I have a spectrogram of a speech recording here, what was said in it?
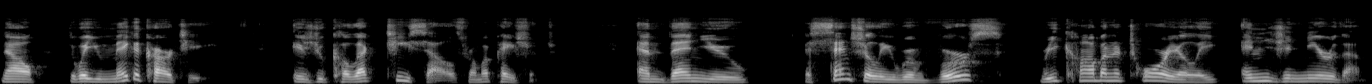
Now, the way you make a CAR T is you collect T cells from a patient and then you essentially reverse recombinatorially engineer them.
